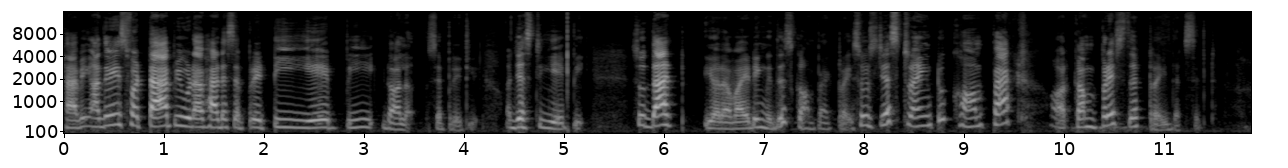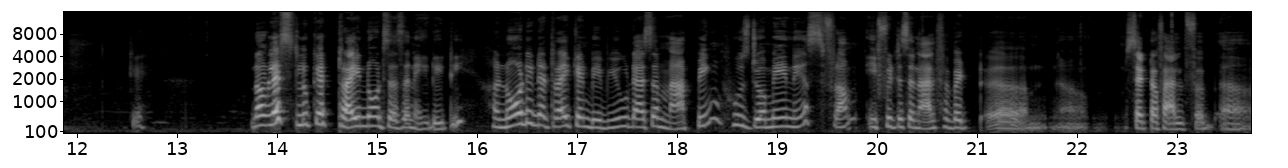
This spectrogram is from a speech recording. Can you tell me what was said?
having otherwise for tap you would have had a separate TAP dollar separately or just TAP. So, that you are avoiding with this compact trie. So, it is just trying to compact or compress the trie that is it. Okay. Now, let us look at trie nodes as an ADT. A node in a trie can be viewed as a mapping whose domain is from if it is an alphabet um, uh, set of alpha uh,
